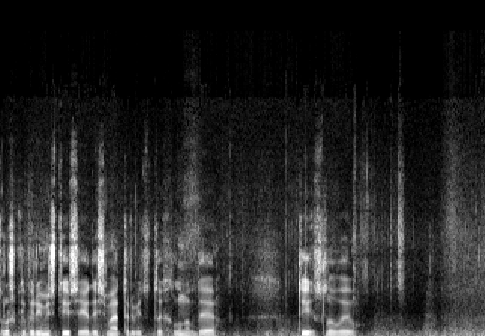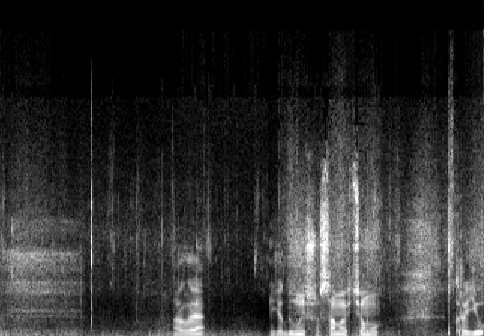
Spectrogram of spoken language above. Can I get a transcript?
Трошки перемістився, я десь метр від тих лунок, де я тих зловив. Але я думаю, що саме в цьому краю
